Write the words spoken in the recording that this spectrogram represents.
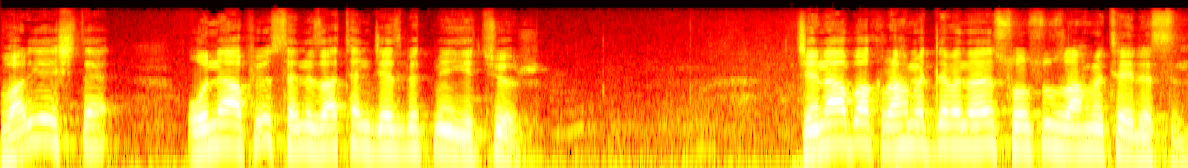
var ya işte. O ne yapıyor? Seni zaten cezbetmeye yetiyor. Cenab-ı Hak rahmetli ve sonsuz rahmet eylesin.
